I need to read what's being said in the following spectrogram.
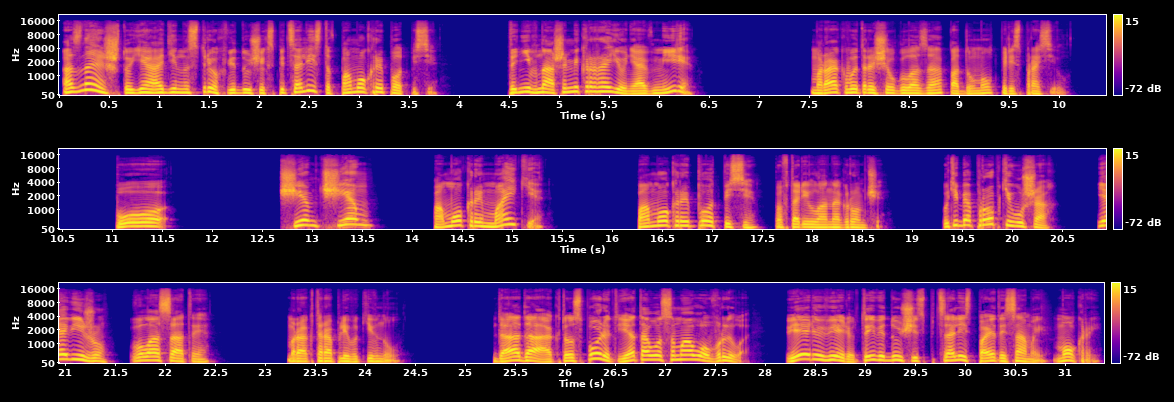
А знаешь, что я один из трех ведущих специалистов по мокрой подписи? Да не в нашем микрорайоне, а в мире. Мрак вытаращил глаза, подумал, переспросил. По... Чем-чем? По мокрой майке? «По мокрой подписи», — повторила она громче. «У тебя пробки в ушах?» «Я вижу, волосатые». Мрак торопливо кивнул. «Да-да, а кто спорит, я того самого врыла. Верю, верю, ты ведущий специалист по этой самой, мокрой.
